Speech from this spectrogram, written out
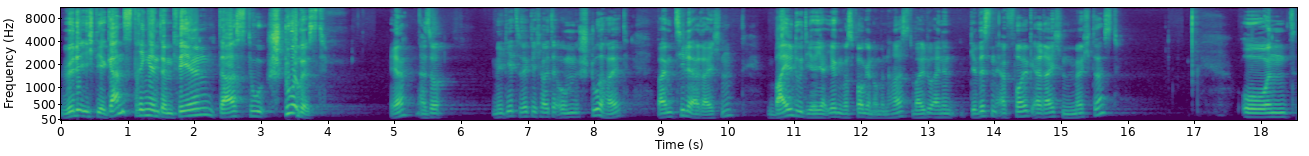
würde ich dir ganz dringend empfehlen, dass du stur bist. Ja, also mir geht es wirklich heute um Sturheit beim Ziele erreichen, weil du dir ja irgendwas vorgenommen hast, weil du einen gewissen Erfolg erreichen möchtest. Und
